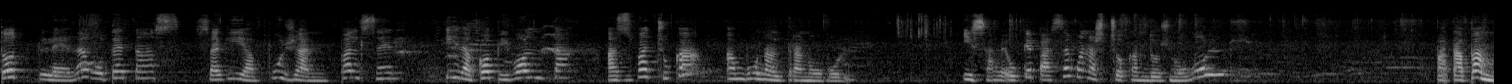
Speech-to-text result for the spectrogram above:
tot ple de gotetes, seguia pujant pel cel i de cop i volta es va xocar amb un altre núvol. I sabeu què passa quan es xoquen dos núvols? Patapam!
